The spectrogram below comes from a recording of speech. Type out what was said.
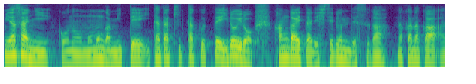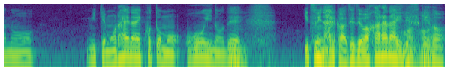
皆さんにこのモモンガ見ていただきたくていろいろ考えたりしてるんですがなかなかあの見てもらえないことも多いので、うん、いつになるかは全然わからないですけど、はいはい、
